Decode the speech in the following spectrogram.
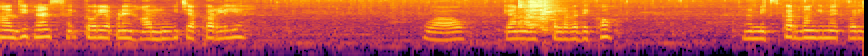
ਹਾਂਜੀ ਫਰੈਂਡਸ ਇੱਕ ਵਾਰੀ ਆਪਣੇ ਆਲੂ ਵੀ ਚੈੱਕ ਕਰ ਲਈਏ। ਵਾਓ ਕਿਆ ਨਾਈਸ ਕਲਰ ਹੈ ਦੇਖੋ। ਮਿਕਸ ਕਰ ਦਾਂਗੀ ਮੈਂ ਇੱਕ ਵਾਰੀ।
